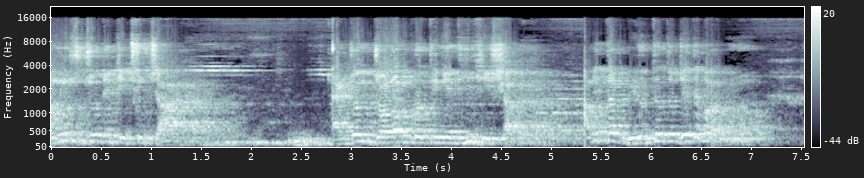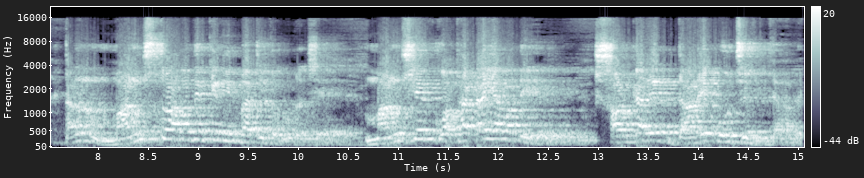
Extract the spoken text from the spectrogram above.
মানুষ যদি কিছু চায়, একজন জনপ্রতিনিধি হিসাবে, আমি তার বিরুদ্ধে তো যেতে পারব না। কারণ মানুষ তো আমাদেরকে নির্বাচিত করেছে। মানুষের কথাটাই আমাদের সরকারের দ্বারে পৌঁছে দিতে হবে।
